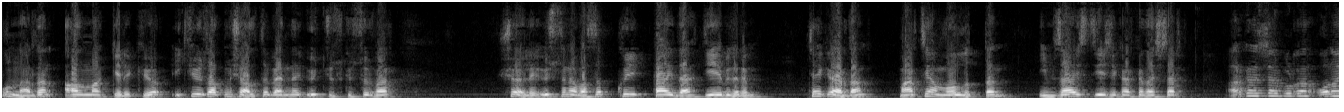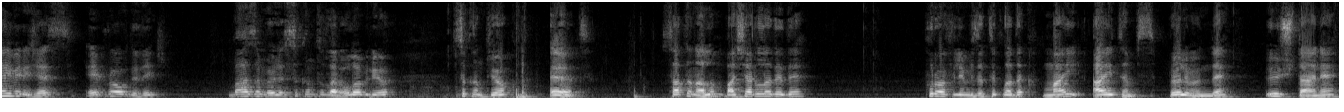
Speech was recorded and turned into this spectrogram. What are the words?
bunlardan almak gerekiyor. 266 bende 300 küsür var. Şöyle üstüne basıp Quick Buy da diyebilirim. Tekrardan Martian Wallet'tan imza isteyecek arkadaşlar. Arkadaşlar buradan onay vereceğiz. Approve dedik. Bazen böyle sıkıntılar olabiliyor. Sıkıntı yok. Evet. Satın alın başarılı dedi. Profilimize tıkladık. My Items bölümünde 3 tane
